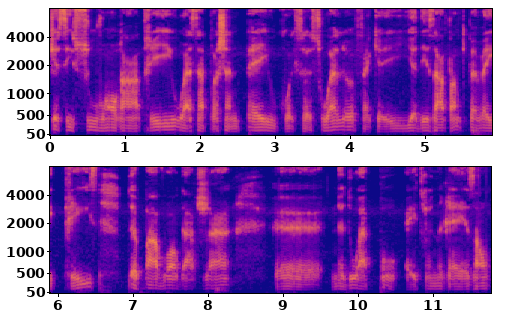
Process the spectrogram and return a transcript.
que ses sous vont rentrer ou à sa prochaine paye ou quoi que ce soit. Là. Fait qu'il y a des ententes qui peuvent être prises de ne pas avoir d'argent. Euh, ne doit pas être une raison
